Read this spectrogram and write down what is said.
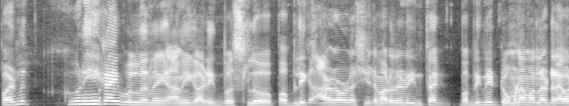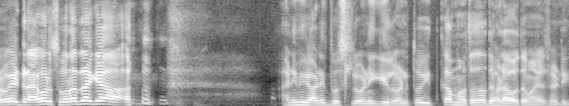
पण कोणीही काही बोललं नाही. आम्ही गाडीत बसलो. पब्लिक आरडाओरडा शीट मारत इनफॅक्ट पब्लिकने टोमणा मारला. ड्रायव्हर ड्रायव्हर सोराचा क्या? आणि मी गाडीत बसलो आणि गेलो. आणि तो इतका महत्त्वाचा धडा होता माझ्यासाठी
